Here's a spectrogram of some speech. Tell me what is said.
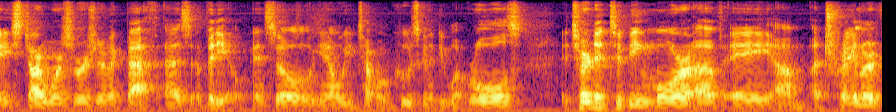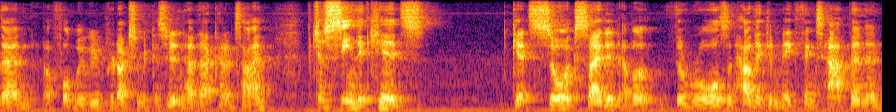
a Star Wars version of Macbeth as a video. And so, you know, we talk about who's going to do what roles. It turned into being more of a, um, a trailer than a full movie production because we didn't have that kind of time. But just seeing the kids get so excited about the roles and how they can make things happen and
